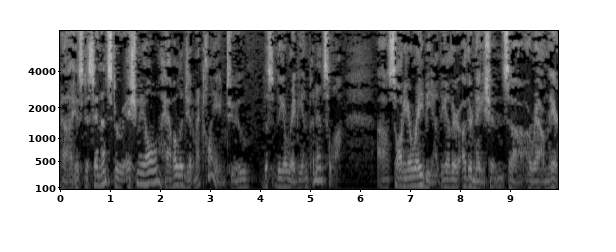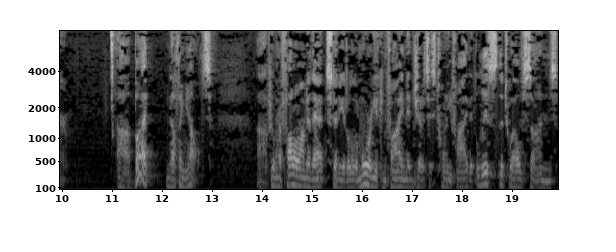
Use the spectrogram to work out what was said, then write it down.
uh, his descendants through Ishmael have a legitimate claim to the, the Arabian Peninsula uh, Saudi Arabia, the other other nations uh, around there, uh, but nothing else. Uh, if you want to follow on to that, study it a little more, you can find in Genesis 25 it lists the 12 sons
